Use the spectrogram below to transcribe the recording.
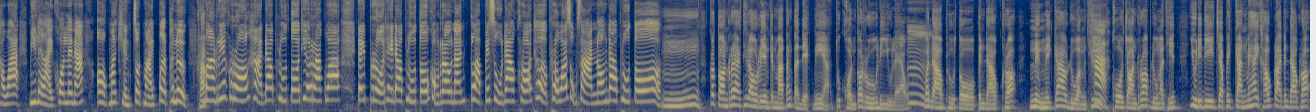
คะว่า มีหลายๆ คนเลยนะ ออกมาเขียนจดหมายเปิดผนึกครับมาเรียกร้องหาดาวพลูโตที่รักว่า ได้โปรดให้ดาวพลูโตของเรานั้นกลับไปสู่ดาวเคราะห์เถอะเพราะว่าสงสารน้องดาวพลูโต อืมก็ตอนแรกที่เราเรียนกันมาตั้งแต่เด็กเนี่ย ทุกคนก็รู้ดีอยู่แล้วอืมว่าดาวพลูโตเป็นดาวเคราะห์ หนึ่งใน 9 ดวงที่ค่ะโคจรรอบดวงอาทิตย์ อยู่ดีๆ จะไปกันไม่ให้เขากลายเป็นดาวเคราะห์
